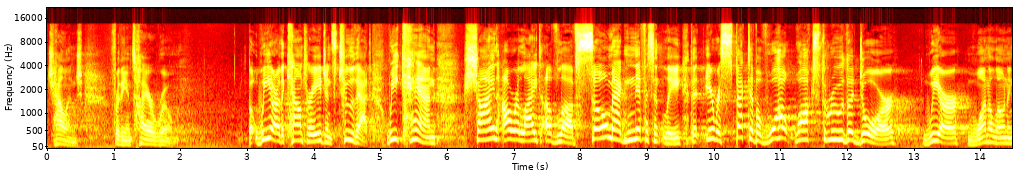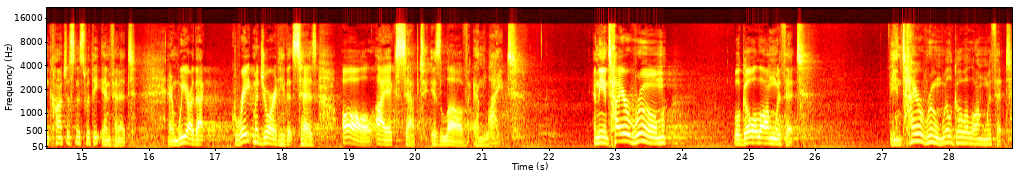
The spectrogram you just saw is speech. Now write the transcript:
challenge for the entire room. But we are the counteragents to that. We can shine our light of love so magnificently that, irrespective of what walks through the door, we are one alone in consciousness with the infinite. And we are that great majority that says, All I accept is love and light. And the entire room will go along with it. The entire room will go along with it.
